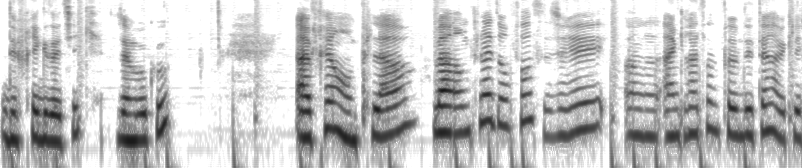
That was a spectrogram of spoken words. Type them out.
de fruits exotiques. J'aime beaucoup. Après, en plat, bah, un plat d'enfance, je dirais un, un, gratin de pommes de terre avec, les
